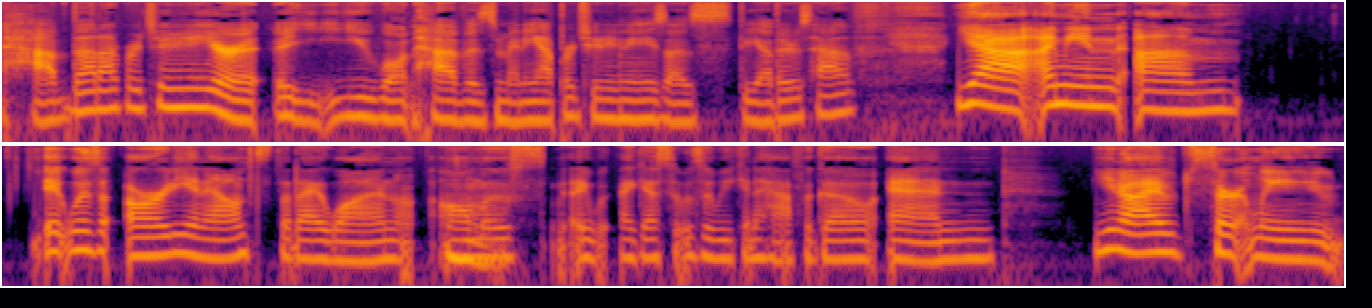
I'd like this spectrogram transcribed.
have that opportunity or uh, you won't have as many opportunities as the others have? Yeah, I mean, um, it was already announced that I won almost, I, I guess it was a week and a half ago. And, you know, I've certainly,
